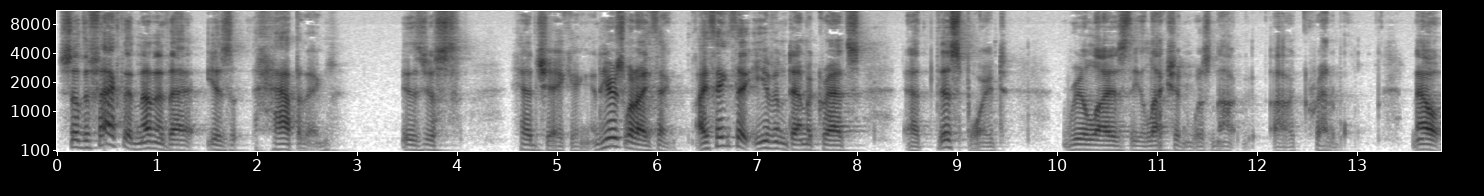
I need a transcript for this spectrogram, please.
so the fact that none of that is happening is just head shaking. And here's what I think I think that even Democrats at this point realized the election was not uh, credible. Now,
